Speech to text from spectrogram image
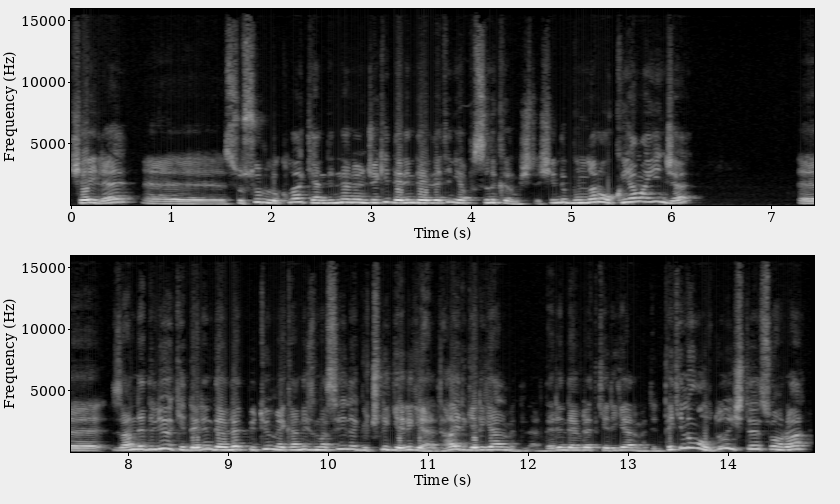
şeyle e, susurlukla kendinden önceki derin devletin yapısını kırmıştı. Şimdi bunları okuyamayınca e, zannediliyor ki derin devlet bütün mekanizmasıyla güçlü geri geldi. Hayır geri gelmediler. Derin devlet geri gelmedi. Peki ne oldu? İşte sonra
